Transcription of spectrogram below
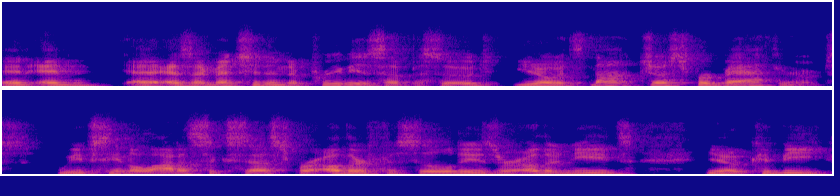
and and as I mentioned in the previous episode, you know it's not just for bathrooms. We've seen a lot of success for other facilities or other needs. You know, it could be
